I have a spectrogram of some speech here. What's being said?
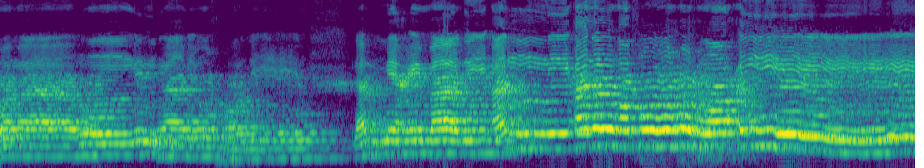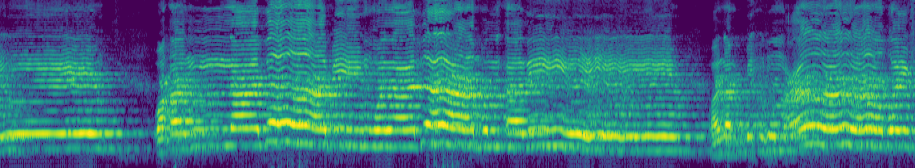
وما هم منها بمخرجين. نبع عبادي أني أنا الغفور الرحيم. وأن عذابي هو العذاب الأليم. ونبئهم عن ضيف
